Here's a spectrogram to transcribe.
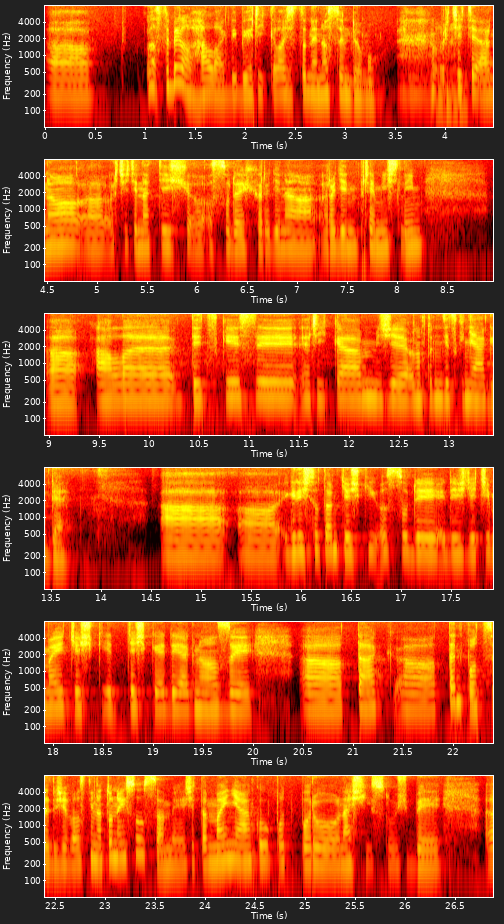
Uh, asi by lhala, kdybych říkala, že to nenosím domů. Hmm. určitě ano, uh, určitě na těch osudech rodina, rodin přemýšlím, uh, ale vždycky si říkám, že ono to vždycky nějak jde. A uh, i když jsou tam těžké osudy, i když děti mají těžké, těžké diagnózy, uh, tak uh, ten pocit, že vlastně na to nejsou sami, že tam mají nějakou podporu naší služby, uh,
